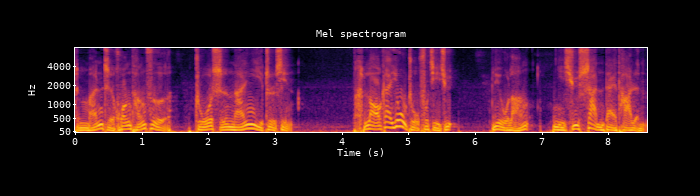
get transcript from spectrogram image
这满纸荒唐字，着实难以置信。老盖又嘱咐几句：“六郎，你需善待他人，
